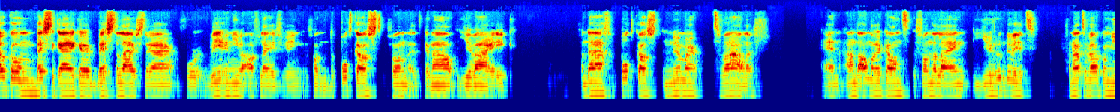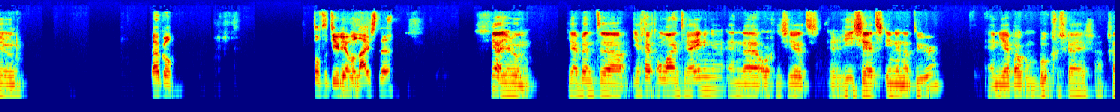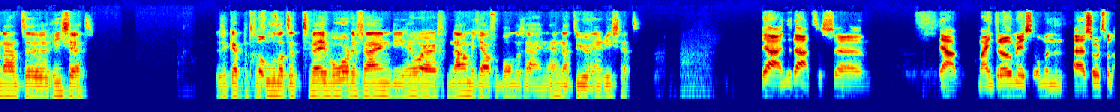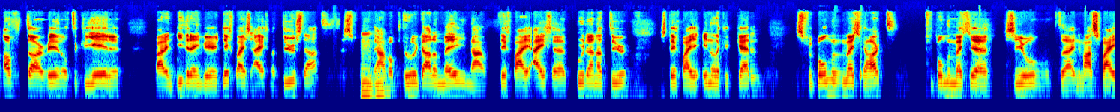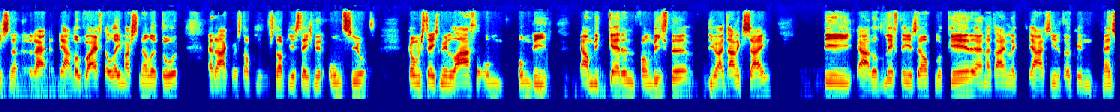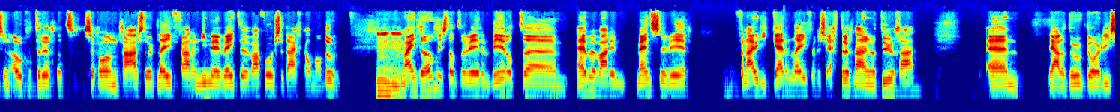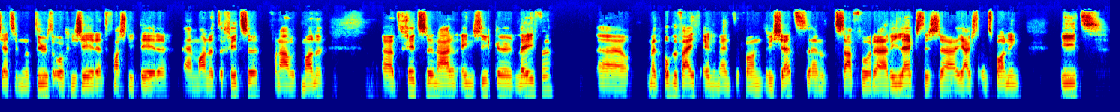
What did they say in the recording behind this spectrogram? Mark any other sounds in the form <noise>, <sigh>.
Welkom, beste kijker, beste luisteraar, voor weer een nieuwe aflevering van de podcast van het kanaal Je Ware Ik. Vandaag podcast nummer 12. En aan de andere kant van de lijn Jeroen de Wit. Van harte welkom, Jeroen. Welkom. Tof dat jullie allemaal luisteren. Ja, Jeroen. Jij bent, uh, je geeft online trainingen en uh, organiseert resets in de natuur. En je hebt ook een boek geschreven, genaamd uh, Reset. Dus ik heb het gevoel dat er twee woorden zijn die heel erg nauw met jou verbonden zijn: hè? natuur en reset. Ja, inderdaad. Dus ja, mijn droom is om een soort van avatar-wereld te creëren waarin iedereen weer dicht bij zijn eigen natuur staat. Dus mm -hmm. ja, wat bedoel ik daar dan mee? Nou, dicht bij je eigen Boeddha-natuur. Dus dicht bij je innerlijke kern. Dus verbonden met je hart, verbonden met je ziel. Want uh, in de maatschappij ja, lopen we eigenlijk alleen maar sneller door. En raken we stapje voor stapje steeds meer ontzield. Komen we steeds meer lagen om, om, die, ja, om die kern van liefde die we uiteindelijk zijn die ja, dat licht in jezelf blokkeren. En uiteindelijk ja, zie je dat ook in mensen hun ogen terug. Dat ze gewoon gehaast door het leven gaan en niet meer weten waarvoor ze het eigenlijk allemaal doen. Mhm. En mijn droom is dat we weer een wereld uh, hebben waarin mensen weer vanuit die kern leven. Dus echt terug naar de natuur gaan. En ja, dat doe ik door resets in de natuur te organiseren en te faciliteren. En mannen te gidsen, voornamelijk mannen. Uh, te gidsen naar een energieker leven. Uh, met op de vijf elementen van reset. En dat staat voor uh, relax, dus juist ontspanning. Eat,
